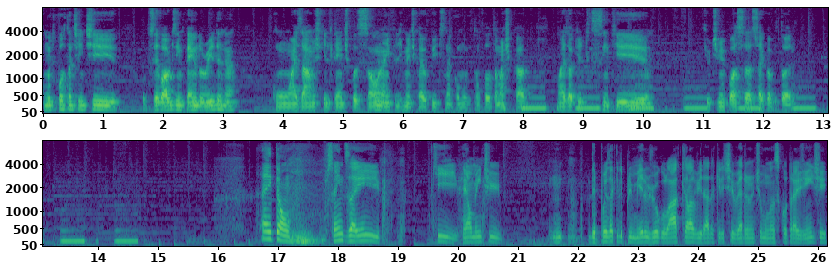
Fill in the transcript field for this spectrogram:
muito importante a gente observar o desempenho do Reader, né? Com as armas que ele tem à disposição, né? Infelizmente caiu o Pitts, né? Como o Vitão falou, tá machucado. Mas eu acredito que sim que, que o time possa sair com a vitória. É, então, Saints aí que realmente depois daquele primeiro jogo lá, aquela virada que eles tiveram no último lance contra a gente,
